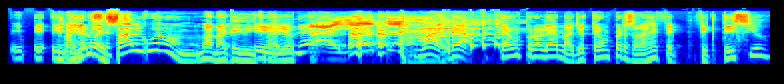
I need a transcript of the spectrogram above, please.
I- i- Y llénelo de sal, weón. Ma, ma, que- Idiota. Ma, vea, tengo un problema. Yo tengo un personaje fic- ficticio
